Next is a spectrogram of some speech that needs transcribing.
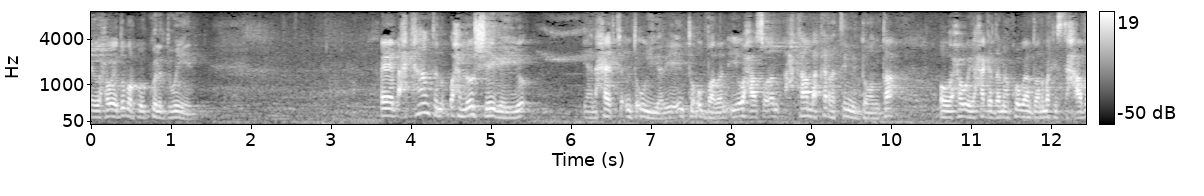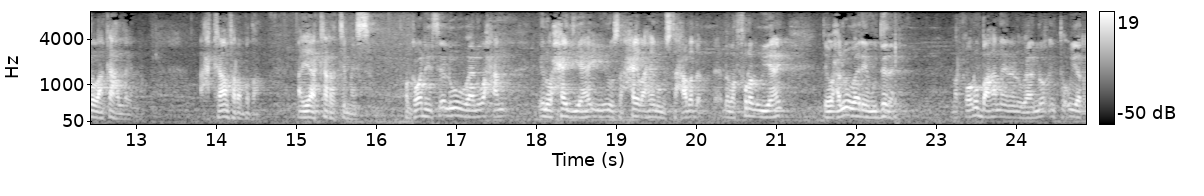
Ee waxa wey dumarku way ku kala duwan yihiin axkaamtan waxa loo sheegayo yani xaydka inta u yar iyo inta u badan iyo waxaasoo dhan axkaam baa ka ratimi doonta oo waxa wey xagga dambe aan ku ogaan doona marka istixaadada aan ka hadlayno axkaam fara ayaa ka ratimaysa. Oo gabadhii see lagu waxaan inuu xayd yahay iyo inuusan ahayn uu mustaxaado dhabar furan uu yahay. Dee waxaa lagu ogaanaya muddada. Marka waan u inaan ogaano inta u yar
